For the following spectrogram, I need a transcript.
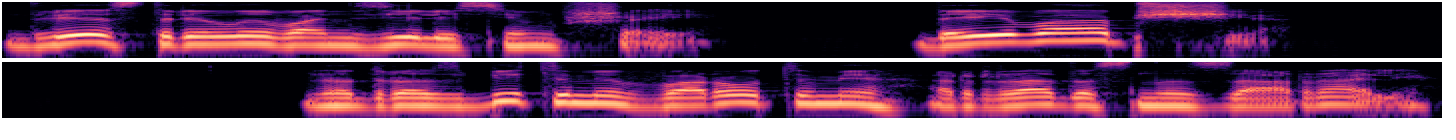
Две стрелы вонзились им в шеи. «Да и вообще!» Над разбитыми воротами радостно заорали,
